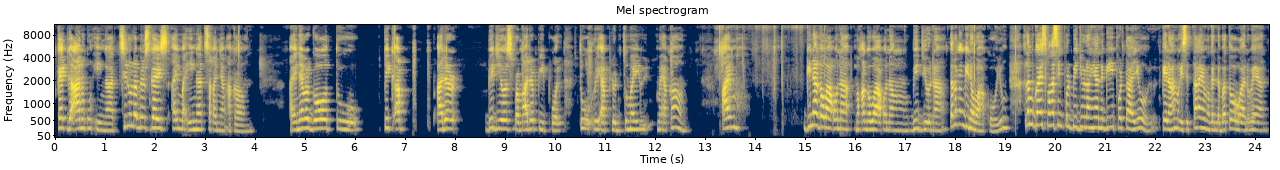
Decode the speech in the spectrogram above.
kahit gaano kong ingat. Si Lula Mills, guys, ay maingat sa kanyang account. I never go to pick up other videos from other people to re-upload to my my account. I'm ginagawa ko na makagawa ako ng video na talagang ginawa ko. Yung, alam mo guys, mga simple video lang yan, nag effort tayo. Kailangan mag-isip tayo, maganda ba to, ano yan.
